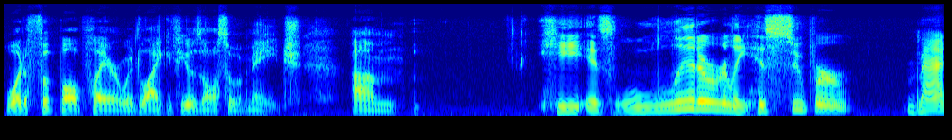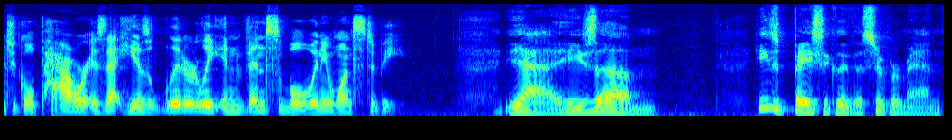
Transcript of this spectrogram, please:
what a football player would like if he was also a mage. Um, he is literally his super magical power is that he is literally invincible when he wants to be. Yeah, he's um he's basically the Superman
